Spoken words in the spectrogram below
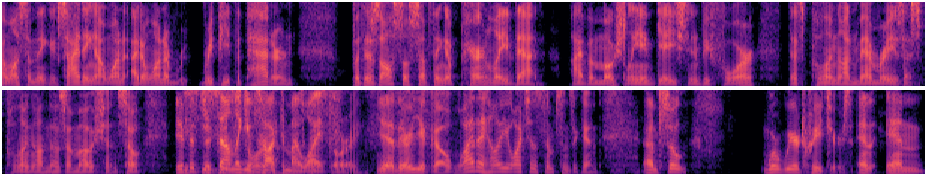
I want something exciting. I want. I don't want to re- repeat the pattern. But there's also something apparently that I've emotionally engaged in before that's pulling on memories. That's pulling on those emotions. So if You- it's you a sound like you've talked to my it's a good wife. Story. Yeah, there you go. Why the hell are you watching Simpsons again? Um, so we're weird creatures, and and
